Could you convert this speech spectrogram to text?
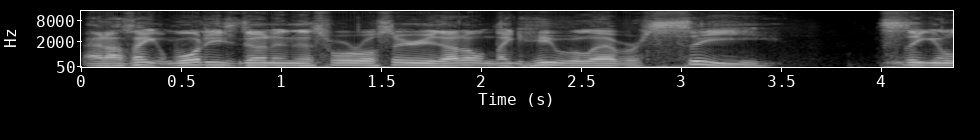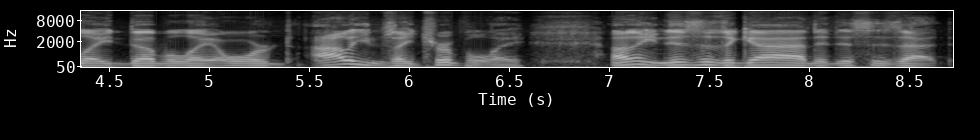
and I think what he's done in this World Series, I don't think he will ever see single A, double A, or I'll even say triple A. I think this is a guy that this is that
